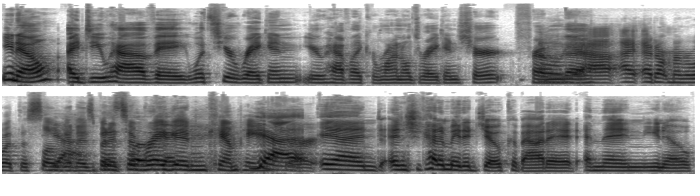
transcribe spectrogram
you know i do have a what's your reagan you have like a ronald reagan shirt from oh, the yeah. I, I don't remember what the slogan Yeah, is but it's slogan. a reagan campaign yeah shirt. and and she kind of made a joke about it. And then you know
